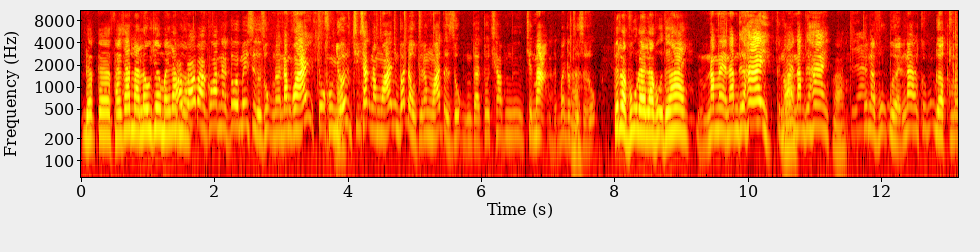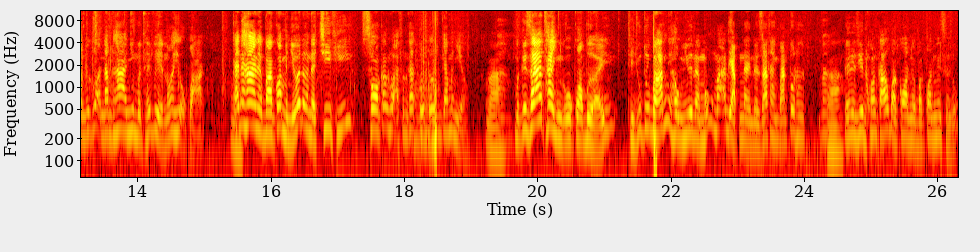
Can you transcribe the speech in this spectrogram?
được ờ, thời gian là lâu chưa mấy năm báo rồi? cáo bà con là tôi mới sử dụng là năm ngoái tôi không nhớ chính xác năm ngoái nhưng bắt đầu từ năm ngoái sử dụng là tôi xem trên mạng thì bắt đầu tôi À. sử dụng Tức là vụ này là vụ thứ hai. năm này là năm thứ hai cứ nói là Vâng. năm thứ hai Vâng. Hai. tức là vụ bưởi nào cũng được mà nó gọi năm thứ hai nhưng mà thế về nó hiệu quả cái thứ hai là bà con phải nhớ rằng là chi phí so các loại phân khác tốt đỡ không kém hơn nhiều Vâng. mà cái giá thành của quả bưởi thì chúng tôi bán thì hầu như là mẫu mã đẹp này là giá thành bán tốt hơn Vâng. Vâng. đấy là riêng khuyến cáo bà con là bà con nên sử dụng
